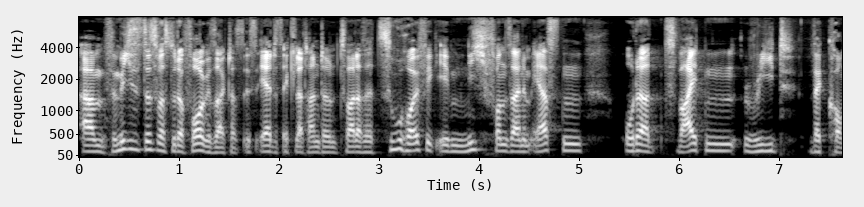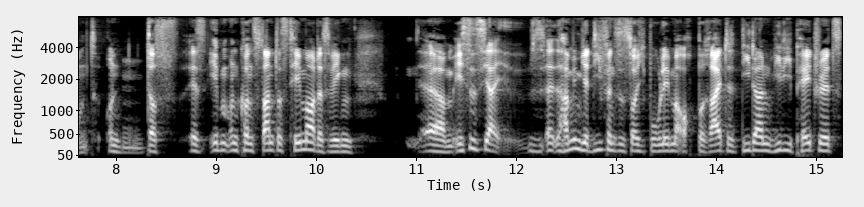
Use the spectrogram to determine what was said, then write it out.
Ähm, für mich ist das, was du davor gesagt hast, ist eher das Eklatante und zwar, dass er zu häufig eben nicht von seinem ersten oder zweiten Read wegkommt und Mhm. das ist eben ein konstantes Thema, deswegen ähm, ist es ja, haben ihm ja Defenses solche Probleme auch bereitet, die dann wie die Patriots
